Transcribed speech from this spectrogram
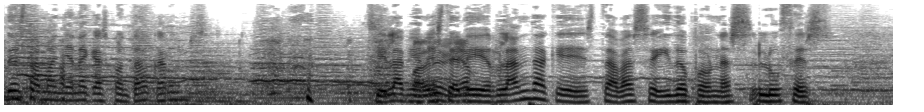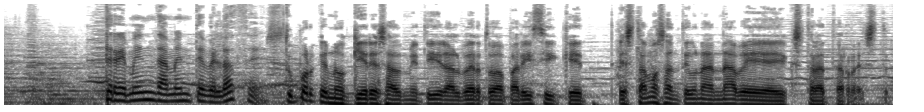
de esta mañana que has contado, Carlos. Sí, el avión Madre este mía. de Irlanda que estaba seguido por unas luces tremendamente veloces. ¿Tú por qué no quieres admitir, Alberto Aparici, que estamos ante una nave extraterrestre?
